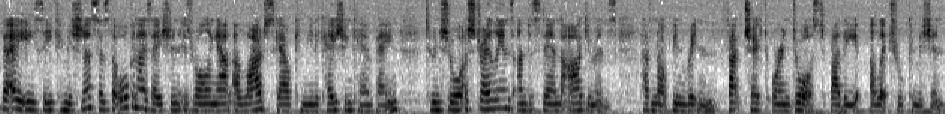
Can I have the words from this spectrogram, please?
The AEC Commissioner says the organisation is rolling out a large scale communication campaign to ensure Australians understand the arguments have not been written, fact checked, or endorsed by the Electoral Commission.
